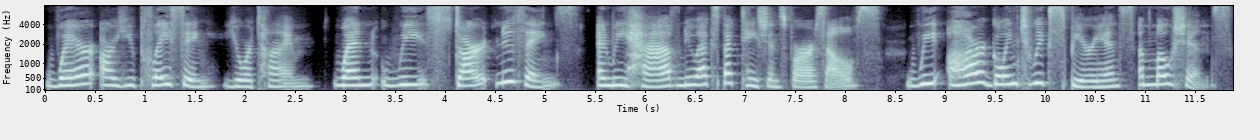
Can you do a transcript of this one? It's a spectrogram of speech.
Where are you placing your time? When we start new things, and we have new expectations for ourselves, we are going to experience emotions.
